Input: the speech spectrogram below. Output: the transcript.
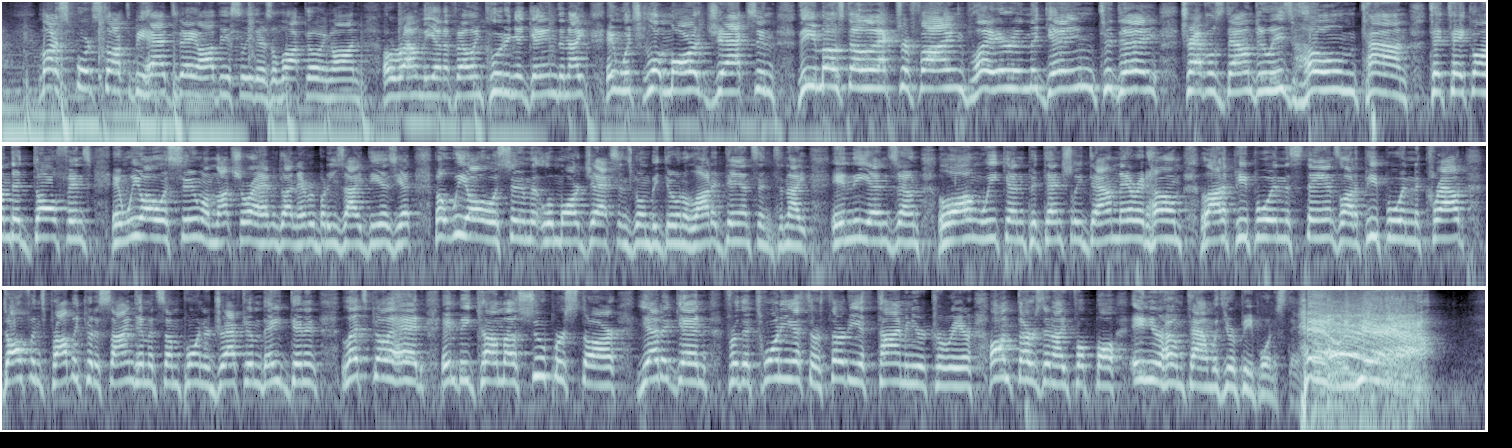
Lot of sports talk to be had today. Obviously, there's a lot going on around the NFL, including a game tonight in which Lamar Jackson, the most electrifying player in the game today, travels down to his hometown to take on the Dolphins. And we all assume, I'm not sure, I haven't gotten everybody's ideas yet, but we all assume that Lamar Jackson's going to be doing a lot of dancing tonight in the end zone. Long weekend potentially down there at home. A lot of people in the stands, a lot of people in the crowd. Dolphins probably could have signed him at some point or drafted him. They didn't. Let's go ahead and become a superstar yet again for the 20th or 30th time in your career on Thursday Night Football in your hometown with your people in the stands. Hell yeah!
